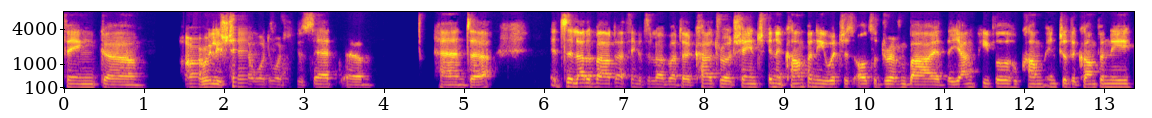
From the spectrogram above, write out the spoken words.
think uh, i really share what, what you said um, and uh, it's a lot about i think it's a lot about a cultural change in a company which is also driven by the young people who come into the company.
